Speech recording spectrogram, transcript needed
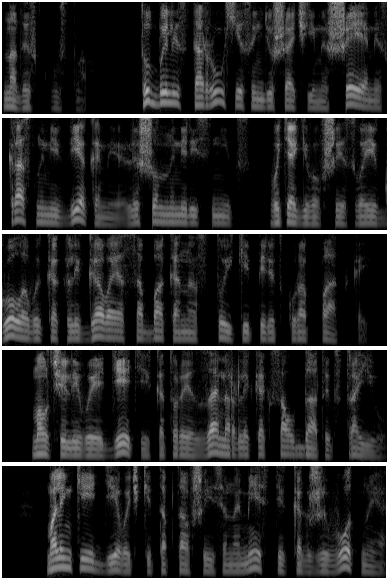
над искусством. Тут были старухи с индюшачьими шеями, с красными веками, лишенными ресниц, вытягивавшие свои головы, как легавая собака на стойке перед куропаткой. Молчаливые дети, которые замерли, как солдаты в строю маленькие девочки, топтавшиеся на месте, как животные,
